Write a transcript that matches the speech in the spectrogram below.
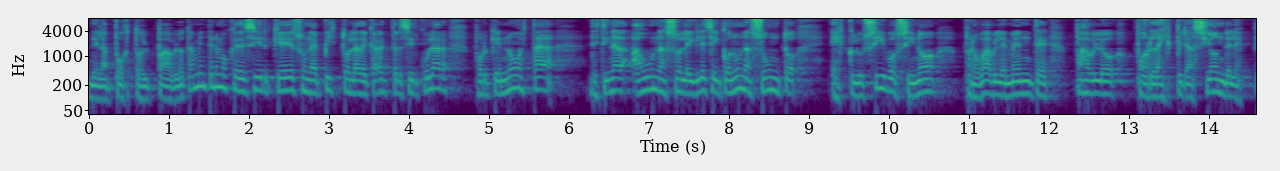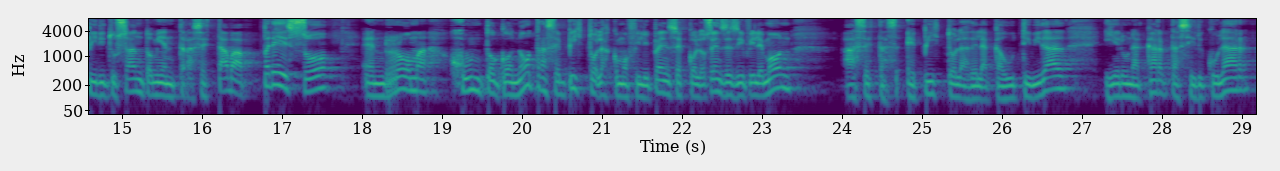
del apóstol Pablo. También tenemos que decir que es una epístola de carácter circular porque no está destinada a una sola iglesia y con un asunto exclusivo, sino probablemente Pablo, por la inspiración del Espíritu Santo, mientras estaba preso, en Roma junto con otras epístolas como Filipenses, Colosenses y Filemón, hace estas epístolas de la cautividad y era una carta circular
